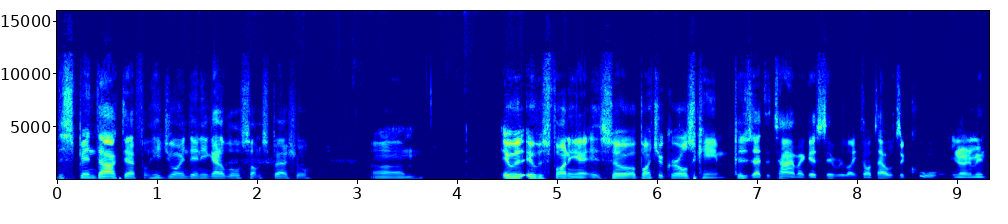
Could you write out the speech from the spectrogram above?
the spin doc definitely he joined in. He got a little something special. Um, it was it was funny. uh, So a bunch of girls came because at the time I guess they were like thought that was a cool. You know what I mean?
